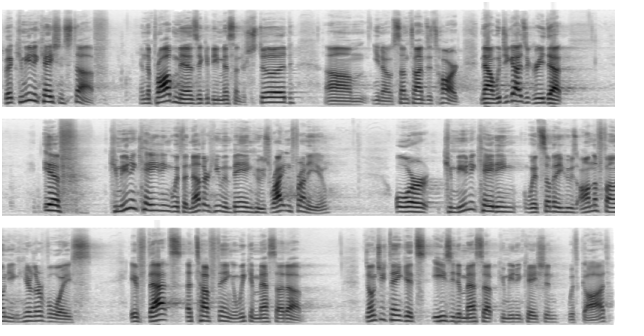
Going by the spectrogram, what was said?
But communication's tough. And the problem is it could be misunderstood. Um, you know, sometimes it's hard. Now, would you guys agree that if communicating with another human being who's right in front of you, or communicating with somebody who's on the phone, you can hear their voice, if that's a tough thing and we can mess that up, don't you think it's easy to mess up communication with God?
